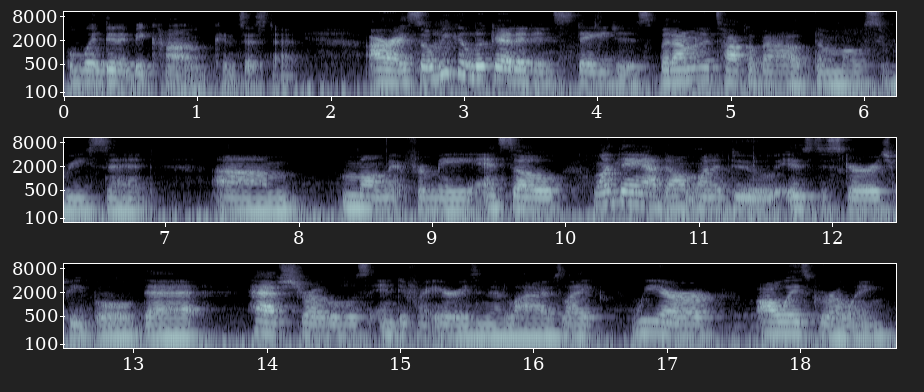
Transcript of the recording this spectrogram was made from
when did it become consistent? All right so we can look at it in stages but i'm going to talk about the most recent um, moment for me. And so one thing i don't want to do is discourage people that have struggles in different areas in their lives. Like we are always growing.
